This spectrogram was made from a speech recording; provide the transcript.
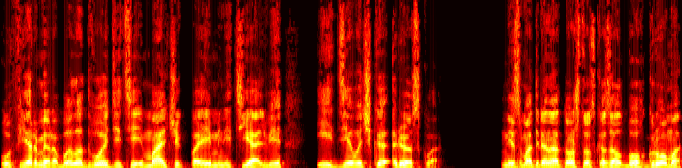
У фермера было двое детей, мальчик по имени Тьяльви и девочка Рёсква. Несмотря на то, что сказал бог грома,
